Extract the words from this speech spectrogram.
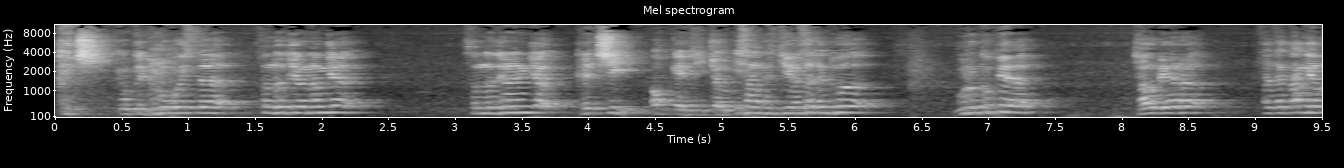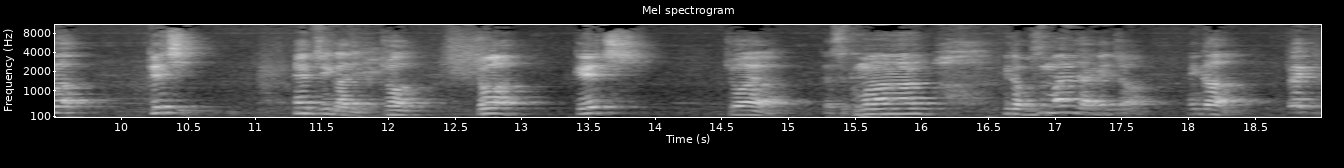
그치 이렇게 누르고 있어 손더 뒤로 넘겨 손더 뒤로 넘겨 그치 어깨 뒤쪽 이 상태 뒤로 살짝 누워. 무릎 굽혀. 좌우로 열어. 살짝 당겨봐. 그렇지. 햄스트링까지. 좋아. 좋아. 그렇지. 좋아요. 됐어. 그만. 그러니까 무슨 말인지 알겠죠? 그러니까 백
